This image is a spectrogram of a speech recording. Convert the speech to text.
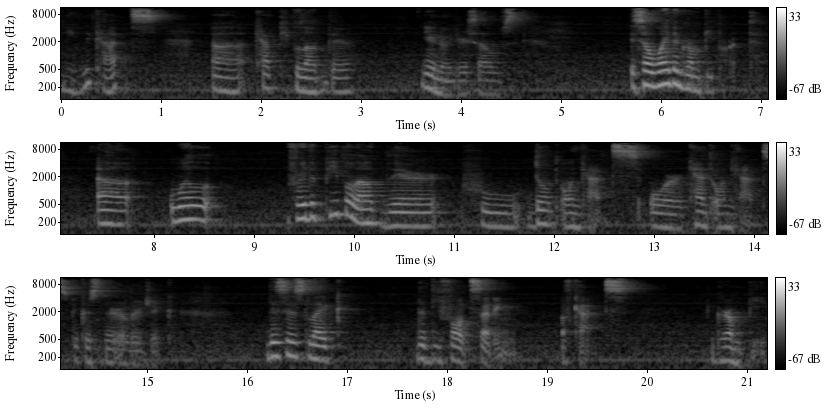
namely cats. Uh, cat people out there, you know yourselves. So why the grumpy part? Uh, well, for the people out there who don't own cats or can't own cats because they're allergic, this is like the default setting of cats. Grumpy.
